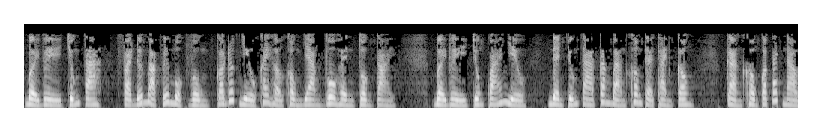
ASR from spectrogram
bởi vì chúng ta phải đối mặt với một vùng có rất nhiều khay hở không gian vô hình tồn tại. Bởi vì chúng quá nhiều, nên chúng ta căn bản không thể thành công, càng không có cách nào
